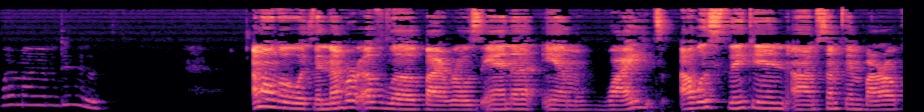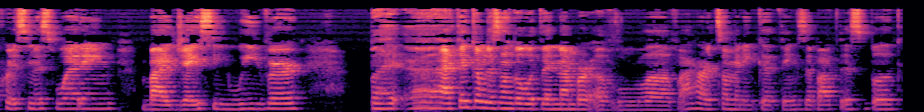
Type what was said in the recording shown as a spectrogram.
what am I going to do? I'm going to go with The Number of Love by Roseanna M. White. I was thinking um, something Borrowed Christmas Wedding by J.C. Weaver. But uh, I think I'm just going to go with the number of love. I heard so many good things about this book.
